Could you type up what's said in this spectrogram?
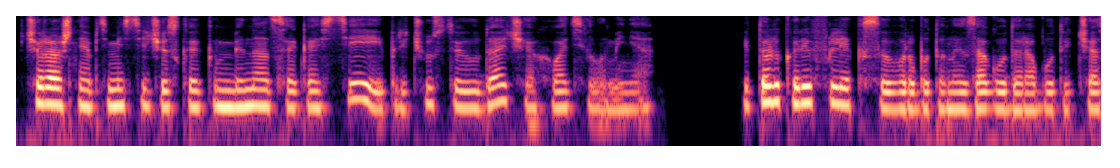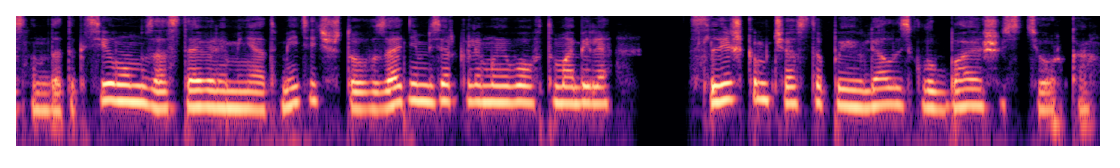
Вчерашняя оптимистическая комбинация костей и предчувствие удачи охватила меня. И только рефлексы, выработанные за годы работы частным детективом, заставили меня отметить, что в заднем зеркале моего автомобиля слишком часто появлялась голубая шестерка.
